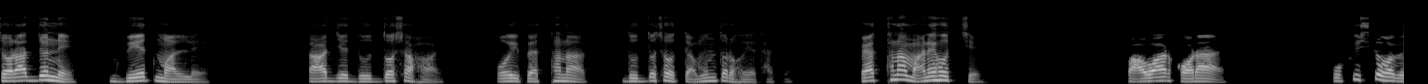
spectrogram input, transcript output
চড়ার জন্যে বেত মারলে তার যে দুর্দশা হয়, ওই প্রার্থনার দুর্দশাও তেমনতর হয়ে থাকে। প্রার্থনা মানে হচ্ছে পাওয়ার করায় প্রকৃষ্টভাবে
